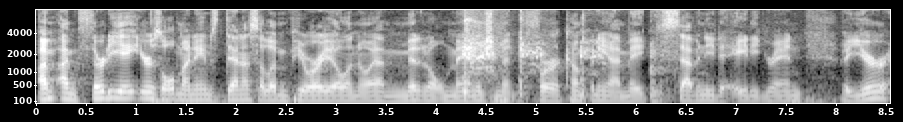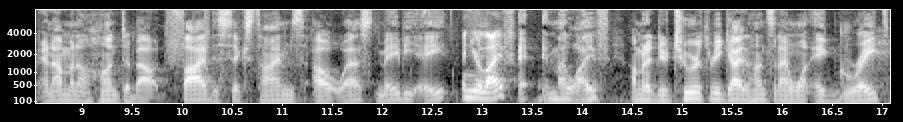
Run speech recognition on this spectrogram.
I'm I'm 38 years old. My name's Dennis. I live in Peoria, Illinois. I'm middle management for a company. I make 70 to 80 grand a year, and I'm gonna hunt about five to six times out west, maybe eight In your life, in my life. I'm gonna do two or three guided hunts, and I want a great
